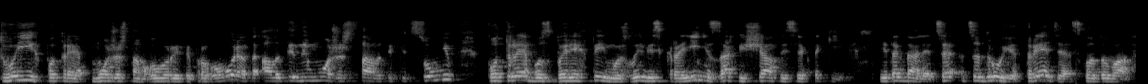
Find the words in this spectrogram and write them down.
твоїх потреб можеш там говорити, проговорювати, але ти не можеш ставити під сумнів потребу зберегти можливість країні захищатись як такі, і так далі. Це це друге, третя складова.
